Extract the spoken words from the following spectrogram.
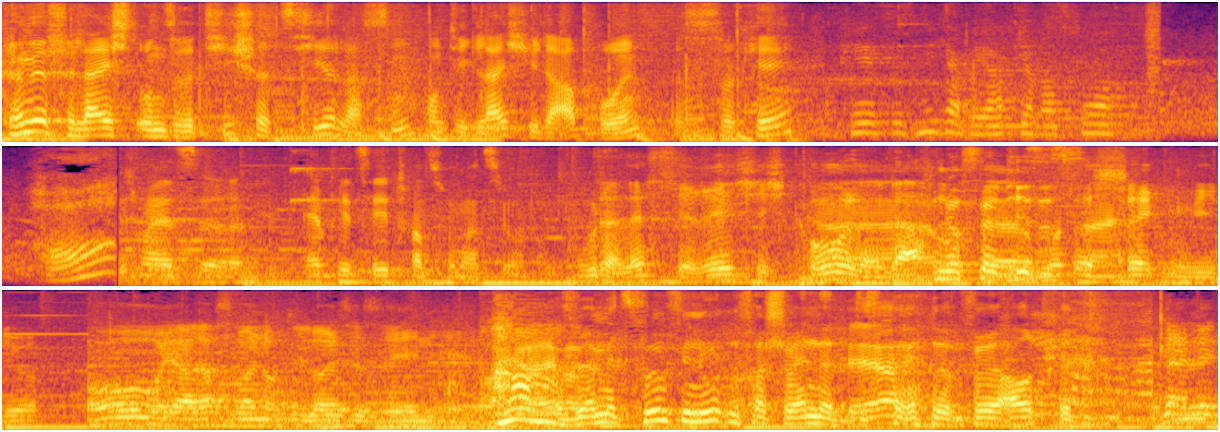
Können wir vielleicht unsere T-Shirts hier lassen und die gleich wieder abholen? Ist es okay? Okay, es ist nicht, aber ihr habt ja was vor. Ich meine jetzt äh, NPC-Transformation. Bruder lässt hier richtig Kohle. Ja, da nur für sein, dieses. Verstecken-Video. Oh ja, das wollen doch die Leute sehen. Also wir haben jetzt fünf Minuten verschwendet Ja. für Outfit. Danke,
